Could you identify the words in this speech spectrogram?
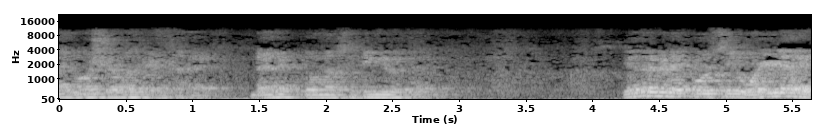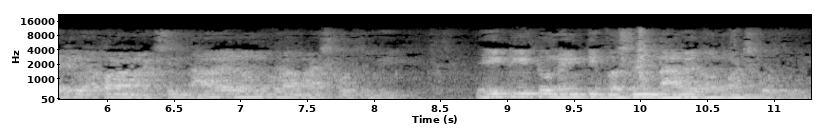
ನೆಗೋಷಿಯಬಲ್ ಹೇಳ್ತಾರೆ. ಡೈರೆಕ್ಟ್ ಓನರ್ ಸಿಟಿಂಗ್ ಇರುತ್ತೆ. ಎದುರುಗಡೆ ಕೂರಿಸಿ ಒಳ್ಳೆ ರೇಟ್ ವ್ಯಾಪಾರ ಮಾಡಿಸಿ ನಾವೇ ಲೋನ್ ಕೂಡ ಮಾಡಿಸ್ಕೊಡ್ತೀವಿ. ಏಯ್ಟಿ ಟು ನೈಂಟಿ ಪರ್ಸೆಂಟ್ ನಾವೇ ಲೋನ್ ಮಾಡಿಸ್ಕೊಡ್ತೀವಿ.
